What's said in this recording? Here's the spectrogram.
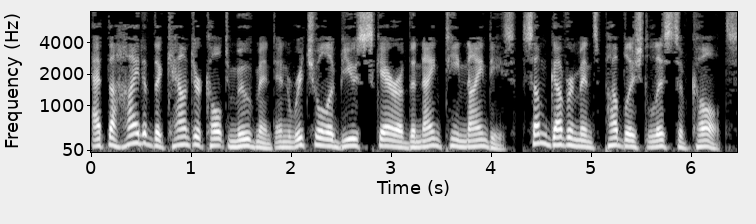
At the height of the counter-cult movement and ritual abuse scare of the 1990s, some governments published lists of cults.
